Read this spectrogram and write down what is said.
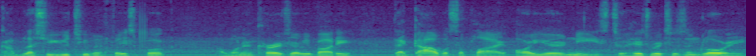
God bless you, YouTube and Facebook. I want to encourage everybody that God will supply all your needs to his riches and glory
